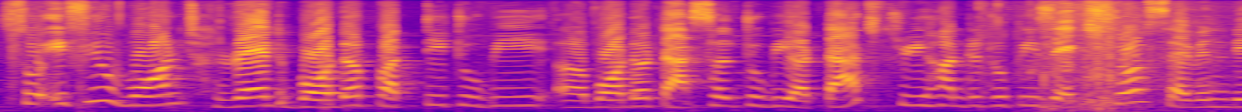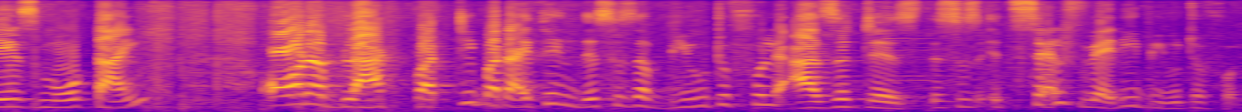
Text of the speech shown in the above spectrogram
So if you want red border putty to be, uh, border tassel to be attached, 300 rupees extra, 7 days more time or a black putty but I think this is a beautiful as it is. This is itself very beautiful.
